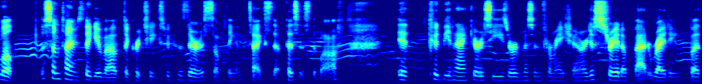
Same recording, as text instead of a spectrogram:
Well, sometimes they give out the critiques because there is something in the text that pisses them off. It could be inaccuracies or misinformation or just straight up bad writing, but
